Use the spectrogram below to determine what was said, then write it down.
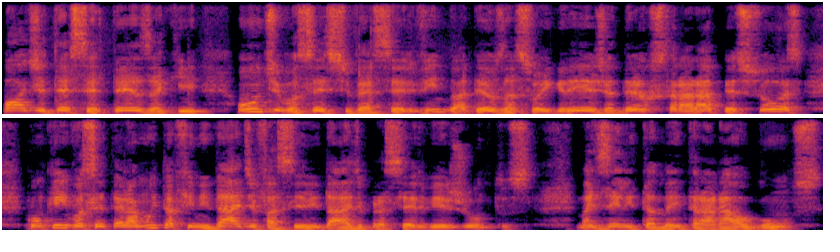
Pode ter certeza que onde você estiver servindo a Deus na sua igreja, Deus trará pessoas com quem você terá muita afinidade e facilidade para servir juntos. Mas Ele também trará alguns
